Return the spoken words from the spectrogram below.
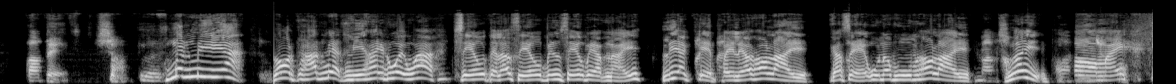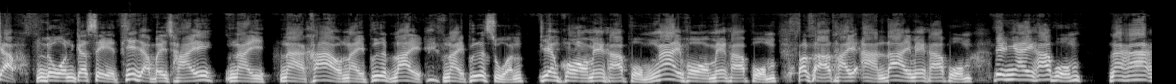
มันมีอะรอดชาร์จแบตมีให้ด้วยว่าเซลล์แต่ละเซลล์เป็นเซลล์แบบไหน เรียกเก็บไปแล้วเท่าไหร่ กระแสอุณหภูมิเท่าไหร่ เฮ้ยพอไหมกับโดรนเกษตรที่จะไปใช้ในนาข้าวในพืชไร่ในพืชสวนเพียงพอไหมครับผมง่ายพอไหมครับผม ภาษาไทยอ่านได้ไหมครับผม เป็นไงครับผม นะฮะ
